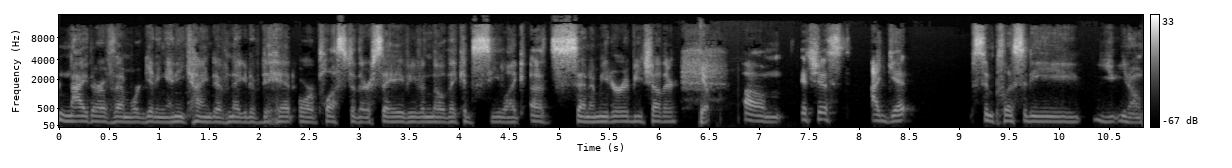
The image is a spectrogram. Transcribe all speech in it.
neither of them were getting any kind of negative to hit or plus to their save even though they could see like a centimeter of each other. Yep. Um, it's just i get simplicity you, you know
